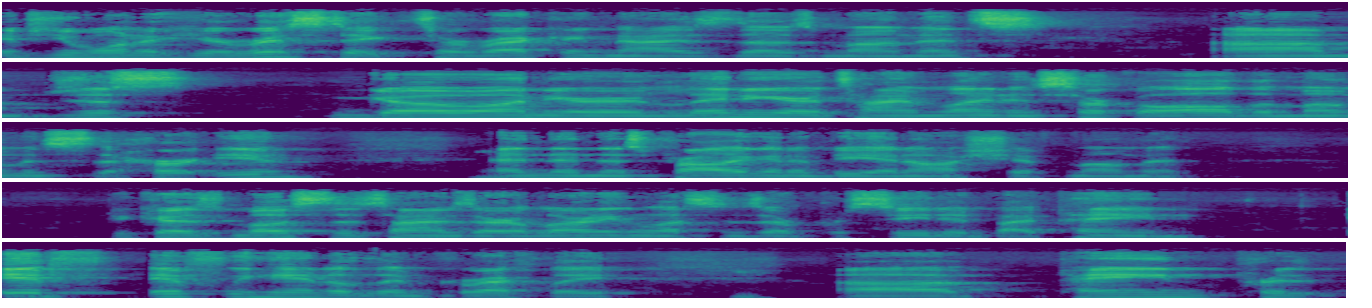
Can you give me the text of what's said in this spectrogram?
if you want a heuristic to recognize those moments um, just go on your linear timeline and circle all the moments that hurt you and then there's probably going to be an off shift moment. Because most of the times our learning lessons are preceded by pain. If if we handle them correctly uh, pain pre-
